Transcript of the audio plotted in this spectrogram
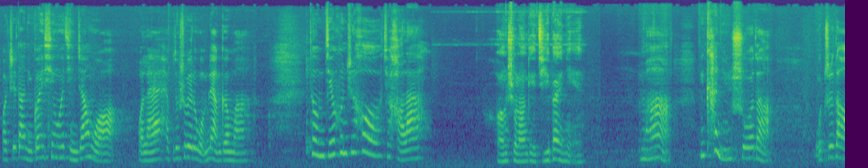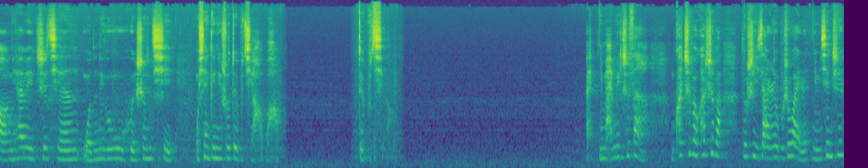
我知道你关心我，紧张我。我来还不都是为了我们两个吗？等我们结婚之后就好啦。黄鼠狼给鸡拜年。妈，您看您说的，我知道您还为之前我的那个误会生气，我现在跟您说对不起，好不好？对不起了。哎，你们还没吃饭啊？你快吃吧，快吃吧，都是一家人，又不是外人，你们先吃。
